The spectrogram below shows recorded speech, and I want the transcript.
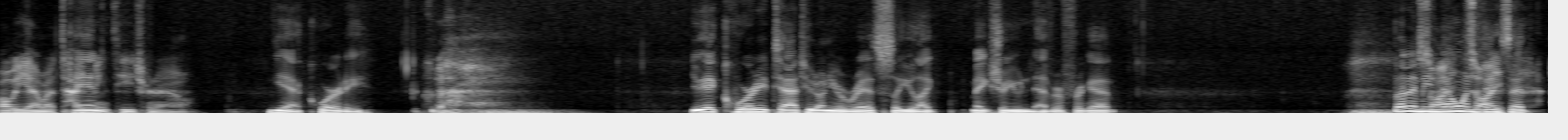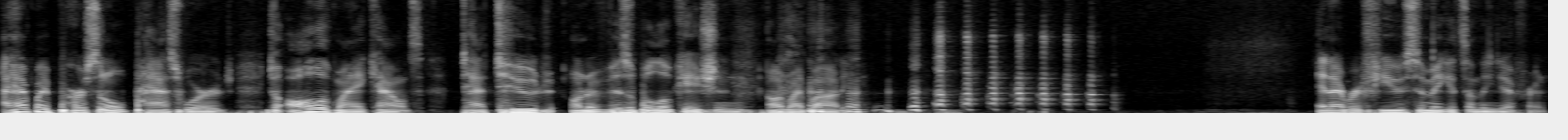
Oh yeah, I'm a typing And- teacher now. yeah, QWERTY. You get QWERTY tattooed on your wrist, so you like make sure you never forget. But I mean, So no one so thinks I, that. I have my personal password to all of my accounts tattooed on a visible location on my body. and I refuse to make it something different.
